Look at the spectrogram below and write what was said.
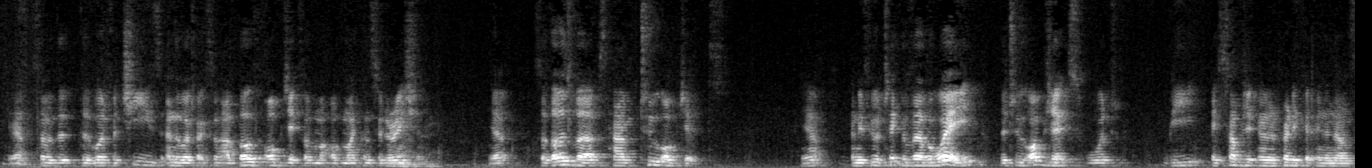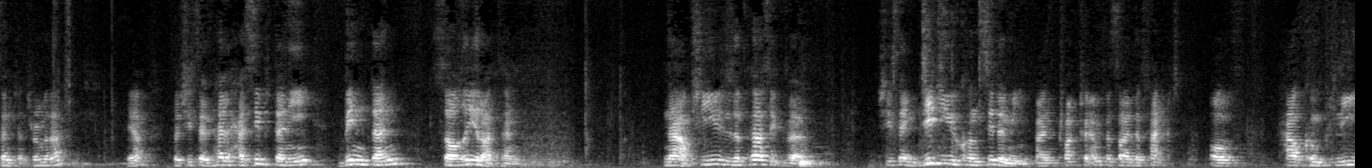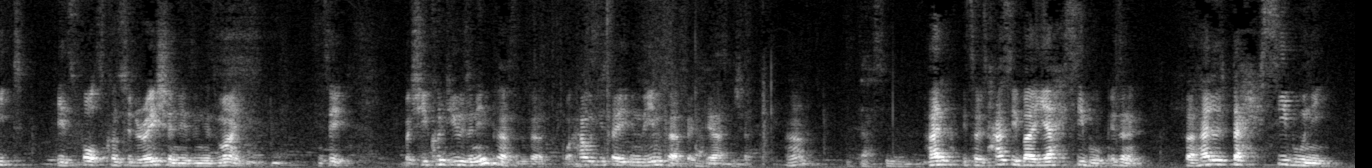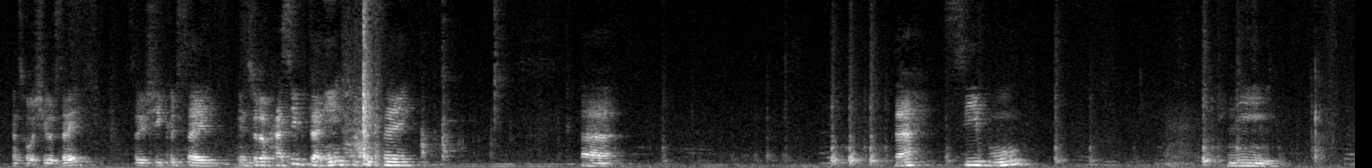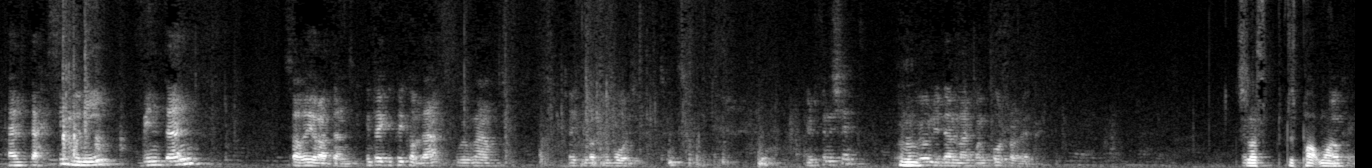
Yeah. So the, the word for cheese and the word for excellent are both objects of my, of my consideration. Yeah. So those verbs have two objects. Yeah. And if you take the verb away, the two objects would be a subject and a predicate in a noun sentence. Remember that? Yeah. So she says, "هل حسبتني bintan صغيرة." Now she uses a perfect verb. She's saying, "Did you consider me?" I try to emphasize the fact of how complete his false consideration is in his mind. You see? But she could use an imperfect verb. Well, how would you say in the imperfect? Yeah. Huh? تحسبني هل so it's حسب يحسب, isn't it? فهل تحسبني? That's what she would say. So she could say instead of حسبتني, she could say uh, تحسبني هل تحسبني بنتا so there you then. You can take a pick of that. We'll now take it off the board. You finish it? Mm -hmm. We've only done like one quarter of it. So that's just part one. Okay.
